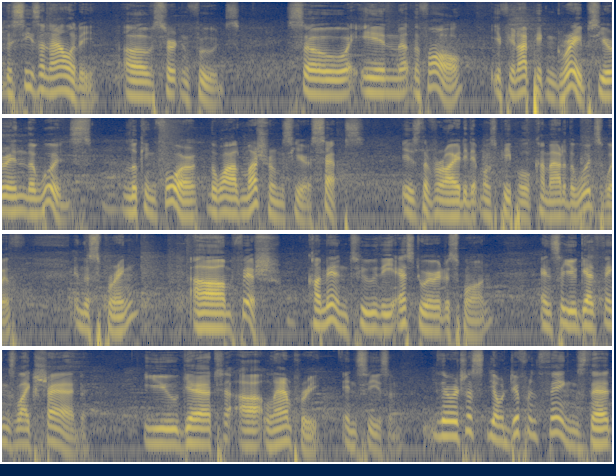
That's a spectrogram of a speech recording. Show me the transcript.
the seasonality of certain foods. So in the fall, if you're not picking grapes, you're in the woods looking for the wild mushrooms here. Ceps is the variety that most people come out of the woods with. In the spring, um, fish come into the estuary to spawn, and so you get things like shad. You get uh, lamprey in season. There are just you know different things that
